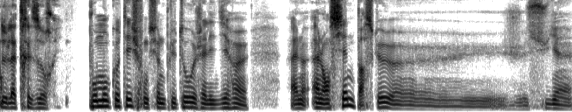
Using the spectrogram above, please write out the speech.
de la trésorerie? Pour mon côté, je fonctionne plutôt, j'allais dire, à l'ancienne parce que je suis un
